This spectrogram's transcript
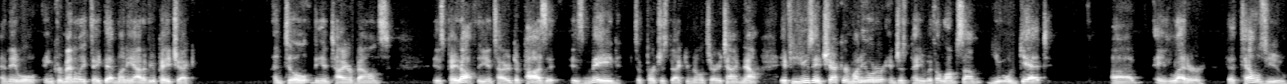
And they will incrementally take that money out of your paycheck until the entire balance is paid off. The entire deposit is made to purchase back your military time. Now, if you use a check or money order and just pay with a lump sum, you will get uh, a letter that tells you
